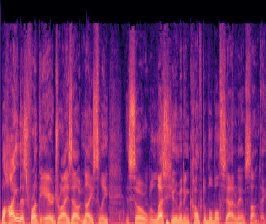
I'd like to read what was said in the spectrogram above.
Behind this front, the air dries out nicely, so less humid and comfortable both Saturday and Sunday.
